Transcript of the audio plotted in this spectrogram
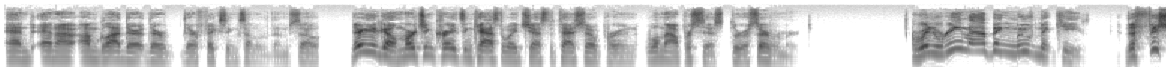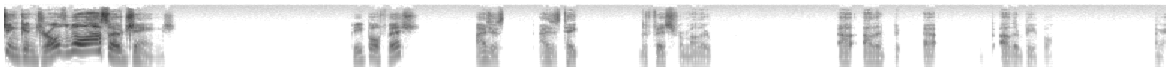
and and I, I'm glad they're they're they're fixing some of them. So, there you go. Merchant crates and castaway chests attached to a harpoon will now persist through a server merge. When remapping movement keys, the fishing controls will also change. People fish? I just I just take the fish from other uh, other uh, other people. Okay.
